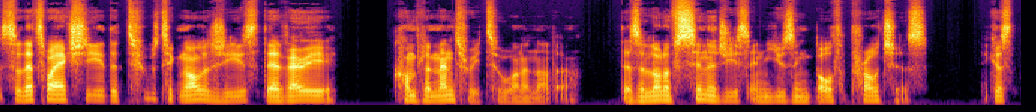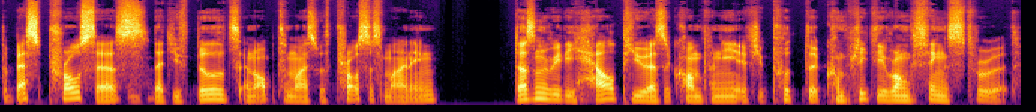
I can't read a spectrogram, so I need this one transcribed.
so that's why actually the two technologies they're very complementary to one another. There's a lot of synergies in using both approaches because the best process mm-hmm. that you've built and optimized with process mining doesn't really help you as a company if you put the completely wrong things through it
